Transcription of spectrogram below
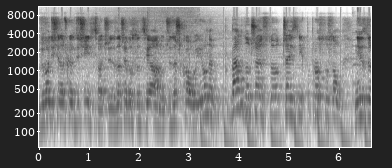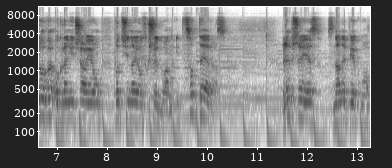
wywodzi się na przykład z dzieciństwa, czy z naszego socjalu, czy ze szkoły i one bardzo często, część z nich po prostu są niezdrowe, ograniczają, podcinają skrzydła. No i co teraz? Lepsze jest znane piekło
